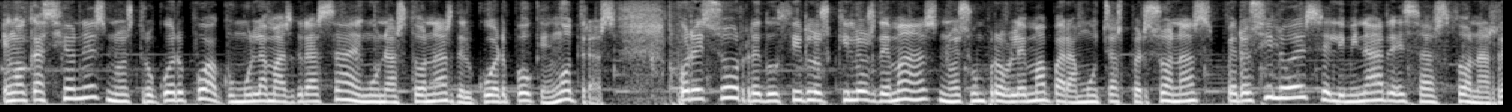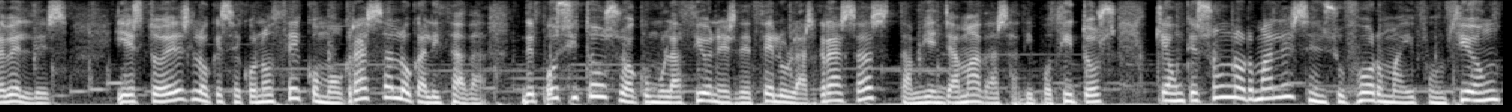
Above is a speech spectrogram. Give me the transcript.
En ocasiones, nuestro cuerpo acumula más grasa en unas zonas del cuerpo que en otras. Por eso, reducir los kilos de más no es un problema para muchas personas, pero sí lo es eliminar esas zonas rebeldes. Y esto es lo que se conoce como grasa localizada. Depósitos o acumulaciones de células grasas, también llamadas adipocitos, que aunque son normales en su forma y función,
